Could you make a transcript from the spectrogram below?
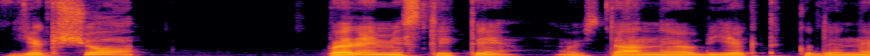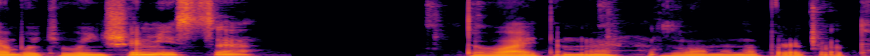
Якщо перемістити ось даний об'єкт куди-небудь в інше місце, давайте ми з вами, наприклад,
